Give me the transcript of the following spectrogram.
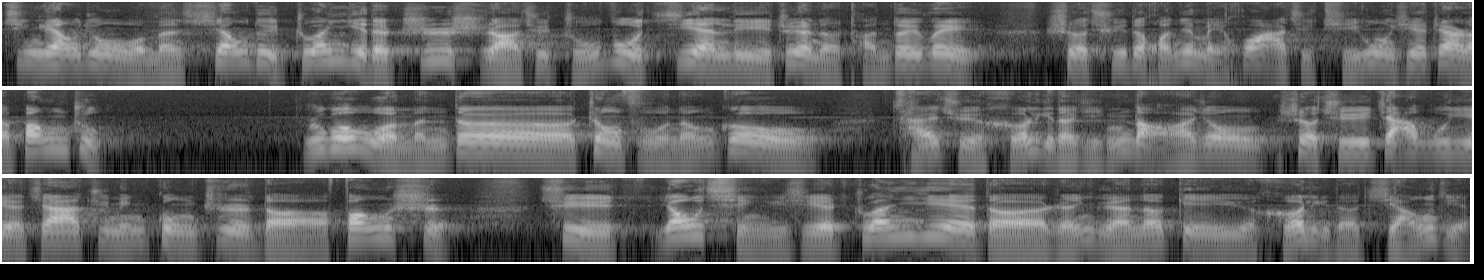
尽量用我们相对专业的知识啊，去逐步建立志愿者团队，为社区的环境美化去提供一些这样的帮助。如果我们的政府能够采取合理的引导啊，用社区加物业加居民共治的方式，去邀请一些专业的人员呢，给予合理的讲解，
